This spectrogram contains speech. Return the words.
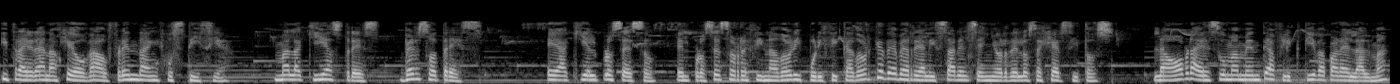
y traerán a Jehová ofrenda en justicia. Malaquías 3, verso 3. He aquí el proceso, el proceso refinador y purificador que debe realizar el Señor de los ejércitos. La obra es sumamente aflictiva para el alma,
